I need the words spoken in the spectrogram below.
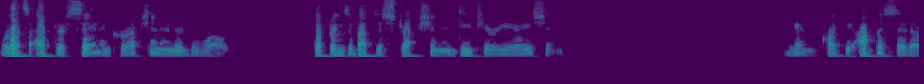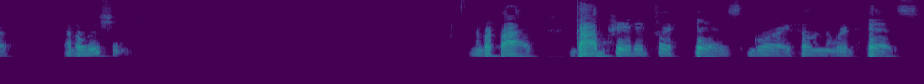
Well, that's after sin and corruption entered the world. That brings about destruction and deterioration. Again, quite the opposite of evolution. Number five, God created for His glory. Fill in the word His.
